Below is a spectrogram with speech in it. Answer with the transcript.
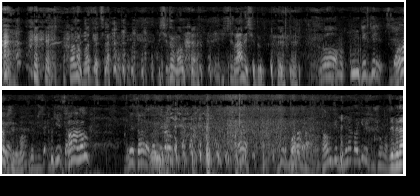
Oğlum vazgeç lan. Üşüdüm oğlum. Buran üşüdüm. Yok. Gir gir. Sıcak Vallahi üşüdüm ha. Ya güzel- Gir sen. Sana lan. Bir de sana. Lan gir al. He. Gir bana. Tam gir dibine kadar gir hiçbir şey olmaz. Dibine.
